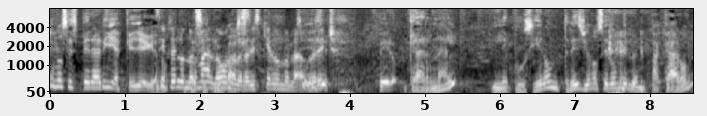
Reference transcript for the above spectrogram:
uno se esperaría que llegue, ¿no? Sí, pues es lo normal, ¿no? Uno paz. del lado izquierdo, uno del lado Sí, sí. derecho. Pero, carnal, le pusieron tres, yo no sé dónde lo empacaron,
